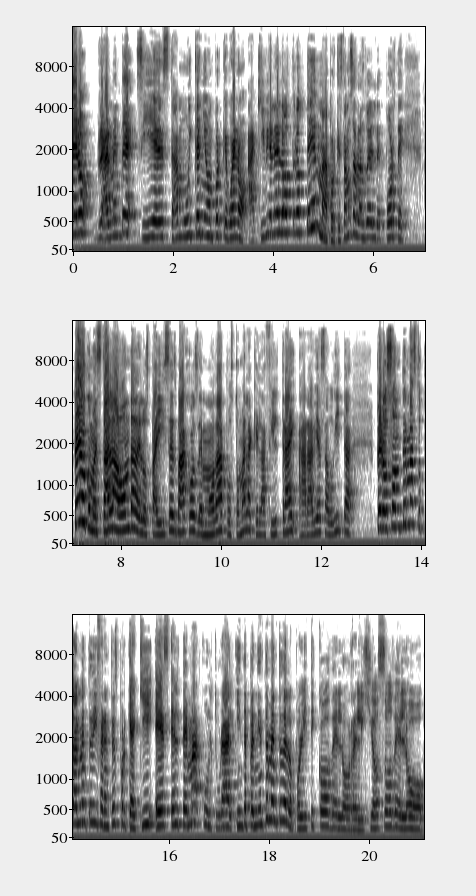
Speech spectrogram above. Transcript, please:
Pero realmente sí está muy cañón porque bueno, aquí viene el otro tema, porque estamos hablando del deporte. Pero como está la onda de los Países Bajos de moda, pues toma la que la FIL trae a Arabia Saudita. Pero son temas totalmente diferentes porque aquí es el tema cultural, independientemente de lo político, de lo religioso, de lo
